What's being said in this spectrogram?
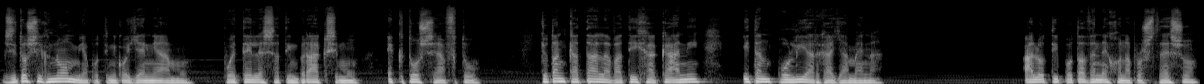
Ζητώ συγγνώμη από την οικογένειά μου που ετέλεσα την πράξη μου εκτός σε αυτού και όταν κατάλαβα τι είχα κάνει ήταν πολύ αργά για μένα. Άλλο τίποτα δεν έχω να προσθέσω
